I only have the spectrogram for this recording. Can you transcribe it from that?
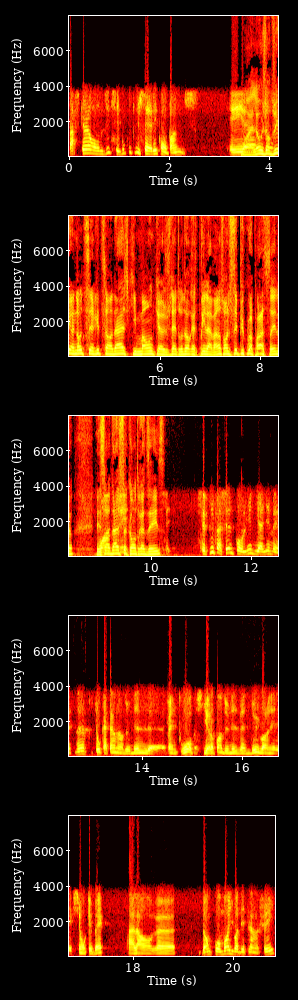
parce qu'on me dit que c'est beaucoup plus serré qu'on pense. Et, ouais, là, aujourd'hui, il y a une autre série de sondages qui montrent que Justin Trudeau aurait repris l'avance. On ne sait plus quoi penser. Là. Les sondages se contredisent. C'est plus facile pour lui d'y aller maintenant plutôt qu'attendre en 2023, parce qu'il n'y aura pas en 2022, il va y avoir une élection au Québec. Alors, euh, donc pour moi, il va déclencher,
